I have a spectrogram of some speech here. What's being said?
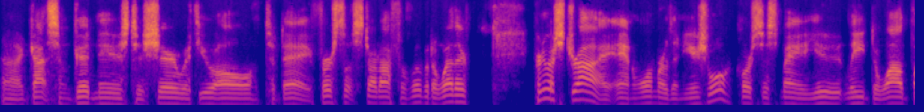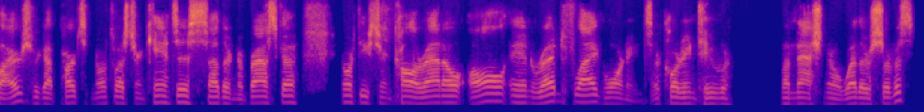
Uh, got some good news to share with you all today. First, let's start off with a little bit of weather. Pretty much dry and warmer than usual. Of course, this may lead to wildfires. We got parts of northwestern Kansas, southern Nebraska, northeastern Colorado, all in red flag warnings, according to the National Weather Service.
